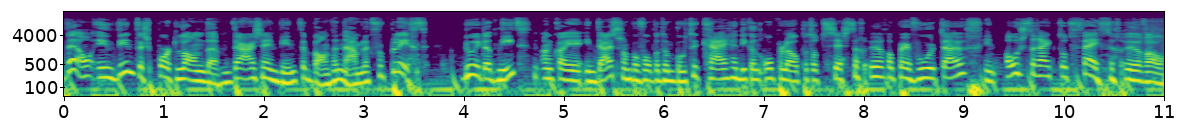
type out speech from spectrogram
wel in wintersportlanden. Daar zijn winterbanden namelijk verplicht. Doe je dat niet, dan kan je in Duitsland bijvoorbeeld een boete krijgen... die kan oplopen tot 60 euro per voertuig. In Oostenrijk tot 50 euro.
